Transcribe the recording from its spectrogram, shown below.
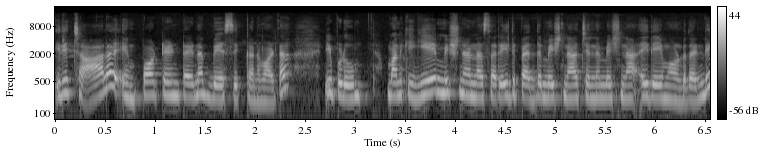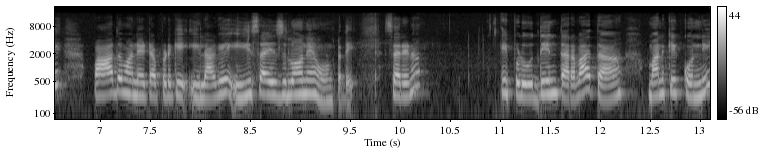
ఇది చాలా ఇంపార్టెంట్ అయిన బేసిక్ అనమాట ఇప్పుడు మనకి ఏ మిషన్ అయినా సరే ఇది పెద్ద మిషనా చిన్న మిషనా ఇదేమి ఉండదండి. పాదం అనేటప్పటికి ఇలాగే ఈ సైజులోనే ఉంటుంది. సరేనా? ఇప్పుడు దీని తర్వాత మనకి కొన్ని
